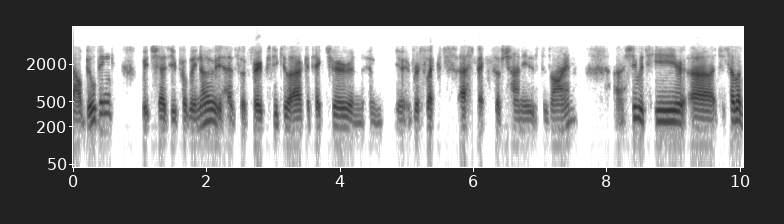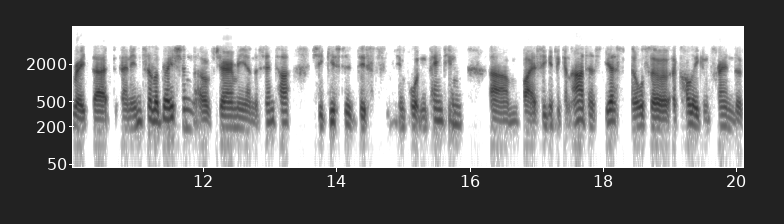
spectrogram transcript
our building, which, as you probably know, it has a very particular architecture and, and you know, reflects aspects of Chinese design. Uh, she was here uh, to celebrate that, and in celebration of Geremie and the centre, she gifted this important painting um, by a significant artist, yes, but also a colleague and friend of,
